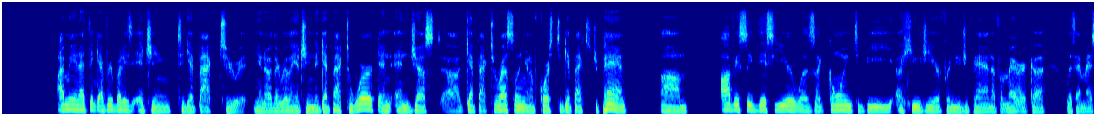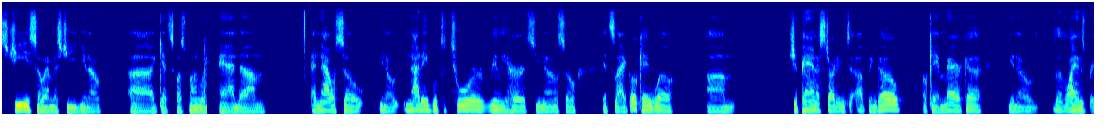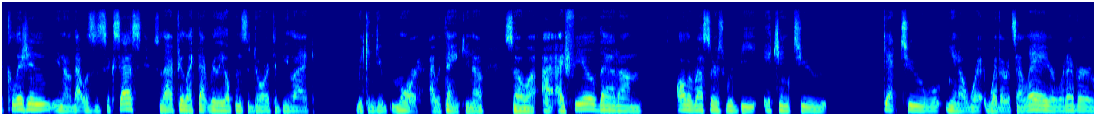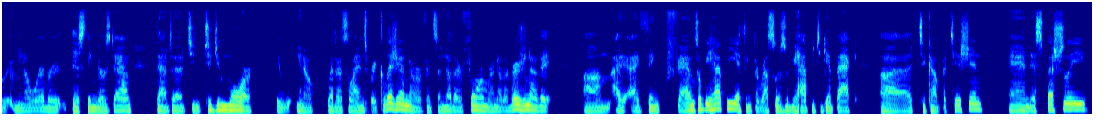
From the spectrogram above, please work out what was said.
I mean, I think everybody's itching to get back to it. You know, they're really itching to get back to work and and just uh, get back to wrestling, and of course to get back to Japan. Um, obviously, this year was like going to be a huge year for New Japan of America with MSG. So MSG, you know, uh, gets postponed and, um, and now, so, you know, not able to tour really hurts, you know, so it's like, okay, well, um, Japan is starting to up and go. Okay, America, you know, the Lions Break collision, you know, that was a success. So that I feel like that really opens the door to be like, we can do more, I would think, you know? So uh, I, I feel that um, all the wrestlers would be itching to get to you know wh- whether it's LA or whatever you know wherever this thing goes down that uh, to to do more it, you know whether it's Lions Break Collision or if it's another form or another version of it um, I, I, think fans will be happy I think the wrestlers will be happy to get back uh, to competition and especially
